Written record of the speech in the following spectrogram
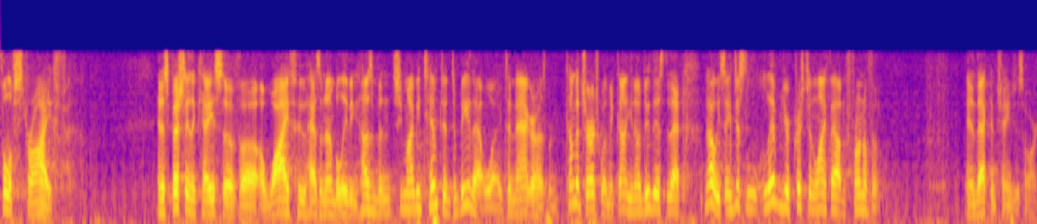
full of strife. And especially in the case of uh, a wife who has an unbelieving husband, she might be tempted to be that way, to nag her husband. Come to church with me. Come, you know, do this, do that. No, he's saying just live your Christian life out in front of him. And that can change his heart.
